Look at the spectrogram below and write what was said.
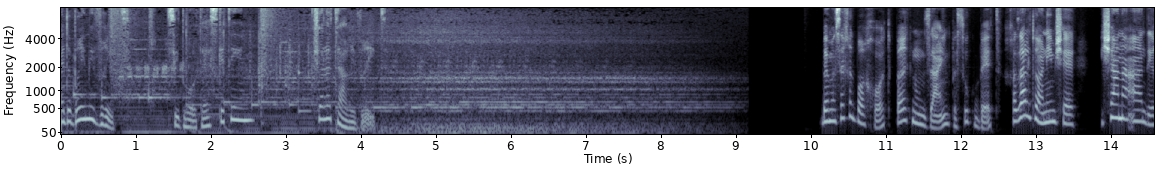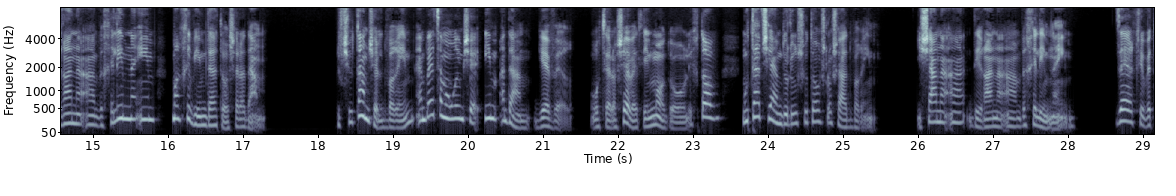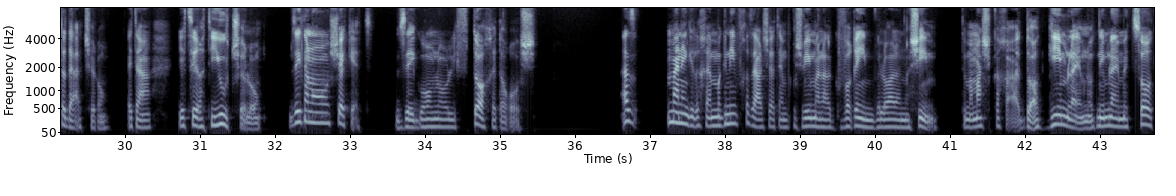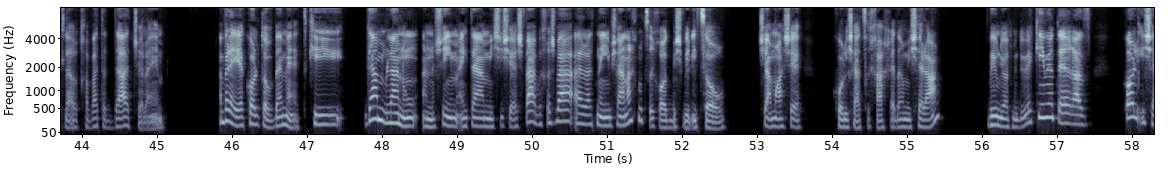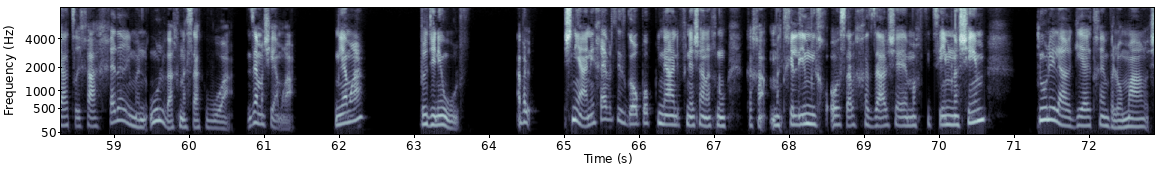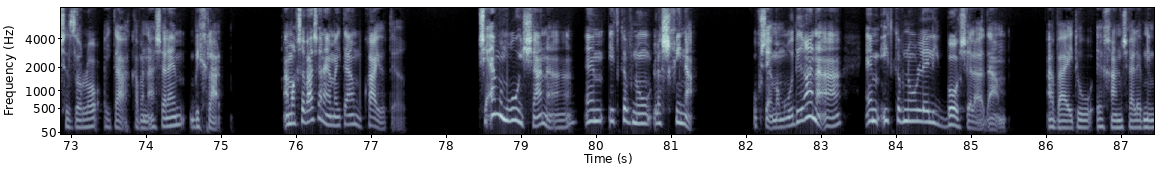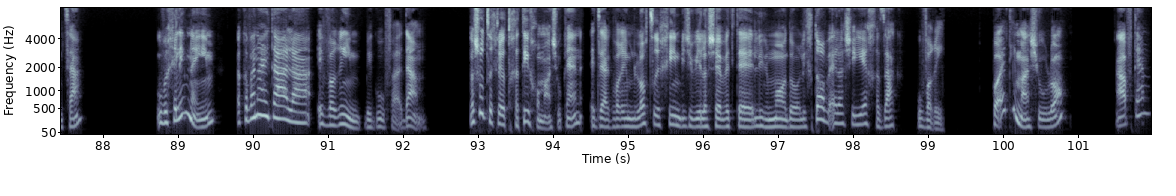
מדברים עברית, סדרות ההסכתים של אתר עברית. במסכת ברכות, פרק נ"ז, פסוק ב', חז"ל טוענים שאישה נאה, דירה נאה וכלים נאים מרחיבים דעתו של אדם. בפשוטם של דברים, הם בעצם אומרים שאם אדם, גבר, רוצה לשבת, ללמוד או לכתוב, מוטב שיעמדו לרשותו שלושה דברים. אישה נאה, דירה נאה וכלים נאים. זה ירחיב את הדעת שלו, את היצירתיות שלו, זה ייתן לו שקט, זה יגרום לו לפתוח את הראש. אז מה אני אגיד לכם, מגניב חז"ל שאתם חושבים על הגברים ולא על הנשים. אתם ממש ככה דואגים להם, נותנים להם עצות להרחבת הדעת שלהם. אבל היי, הכל טוב באמת, כי גם לנו, הנשים, הייתה מישהי שישבה וחשבה על התנאים שאנחנו צריכות בשביל ליצור, שאמרה שכל אישה צריכה חדר משלה, ואם להיות מדויקים יותר, אז כל אישה צריכה חדר עם מנעול והכנסה קבועה. זה מה שהיא אמרה. מי אמרה? וירג'יניה וולף. אבל שנייה, אני חייבת לסגור פה פינה לפני שאנחנו ככה מתחילים לכעוס על חז"ל שמחפיצים נשים. תנו לי להרגיע אתכם ולומר שזו לא הייתה הכוונה שלהם בכלל. המחשבה שלהם הייתה עמוקה יותר. כשהם אמרו אישה נאה, הם התכוונו לשכינה. וכשהם אמרו דירה נאה, הם התכוונו לליבו של האדם. הבית הוא היכן שהלב נמצא. ובכלים נאים, הכוונה הייתה על האיברים בגוף האדם. לא שהוא צריך להיות חתיך או משהו, כן? את זה הגברים לא צריכים בשביל לשבת אה, ללמוד או לכתוב, אלא שיהיה חזק ובריא. פואטי משהו, לא? אהבתם?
